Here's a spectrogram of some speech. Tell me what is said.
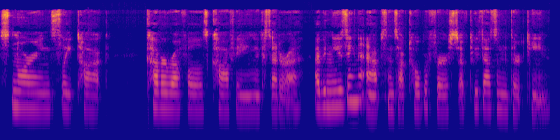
snoring, sleep talk, cover ruffles, coughing, etc. I've been using the app since October 1st of 2013.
